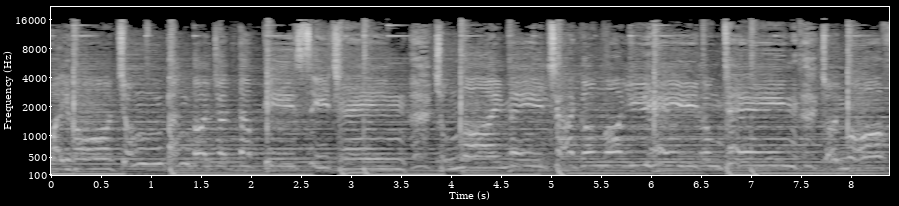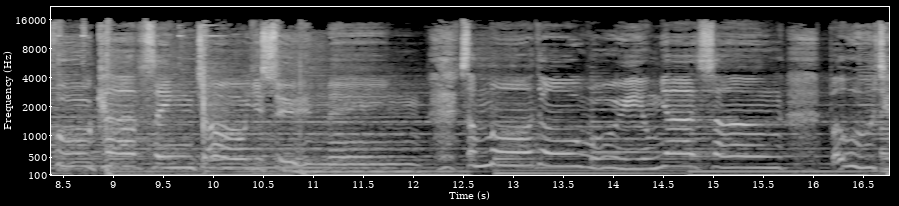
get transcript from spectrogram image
为何总等待着特别事情？从来未察觉我语气动听，在我呼吸声早已说明，什么都会用一生。保证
